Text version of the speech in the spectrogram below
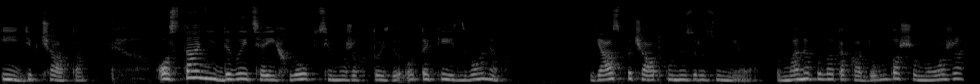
І, дівчата, останній дивиться, і хлопці, може, хтось отакий дзвоник. Я спочатку не зрозуміла. У мене була така думка, що може.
